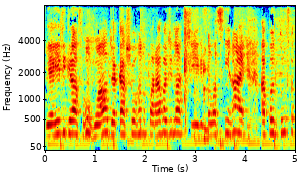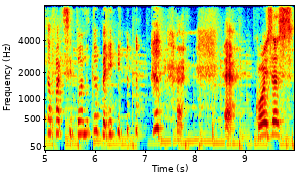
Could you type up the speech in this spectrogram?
e aí ele gravou um áudio a cachorra não parava de latir. Ele falou assim, ai, a pantufa tá participando também. É, coisas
